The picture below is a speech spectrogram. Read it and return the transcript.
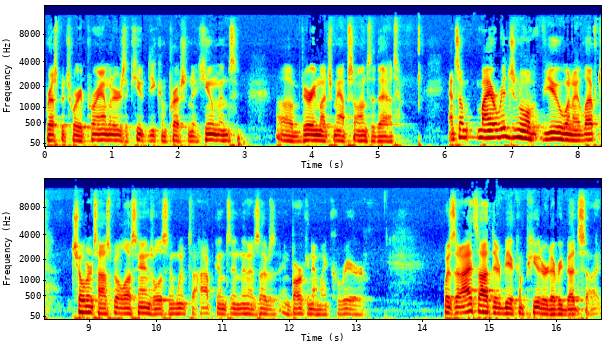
respiratory parameters, acute decompression in humans, uh, very much maps onto that. And so my original view when I left Children's Hospital Los Angeles and went to Hopkins, and then as I was embarking on my career, was that I thought there'd be a computer at every bedside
